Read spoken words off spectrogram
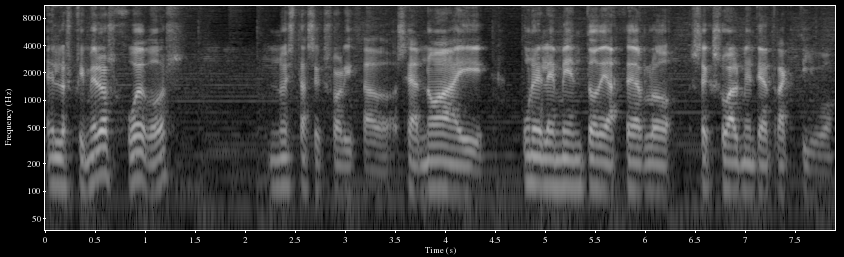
en los primeros juegos no está sexualizado. O sea, no hay un elemento de hacerlo sexualmente atractivo.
